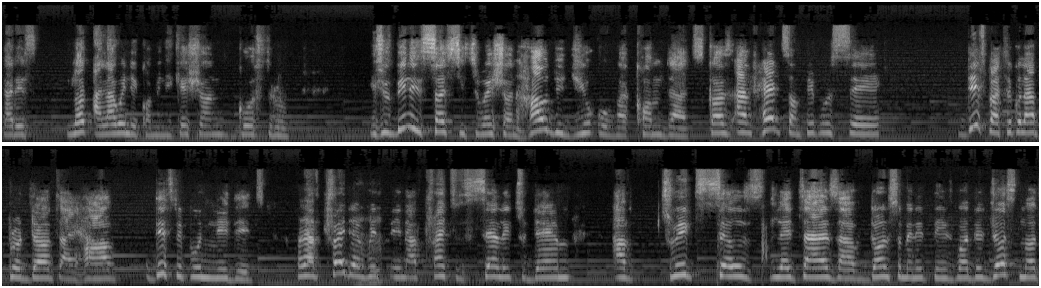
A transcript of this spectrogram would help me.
that is not allowing the communication go through. If you've been in such a situation, how did you overcome that? Because I've heard some people say, this particular product I have, these people need it. But I've tried Mhm. everything. I've tried to sell it to them. I've tweaked sales letters. I've done so many things, but they're just not,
